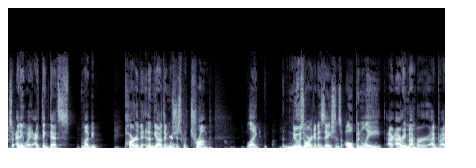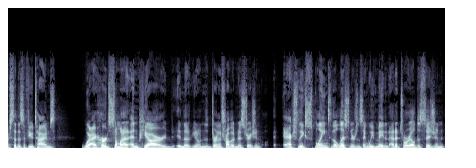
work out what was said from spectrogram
So anyway, I think that's might be part of it. And then the other thing was just with Trump, like news organizations openly. I, I remember I've, I've, said this a few times where I heard someone on NPR in the you know during the Trump administration actually explain to the listeners and saying we've made an editorial decision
